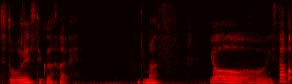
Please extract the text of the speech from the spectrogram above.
ちょっと応援してください。いきます。よーいスタート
